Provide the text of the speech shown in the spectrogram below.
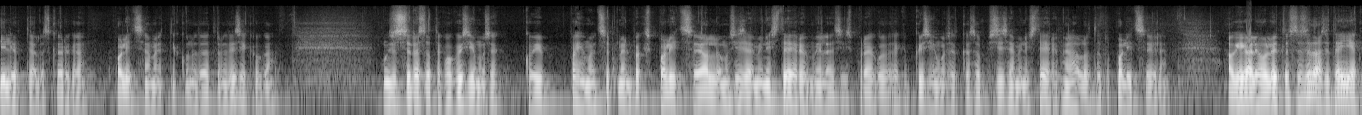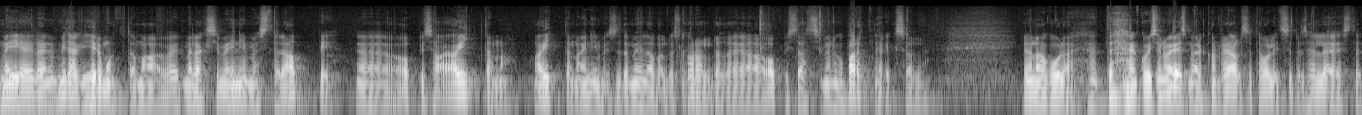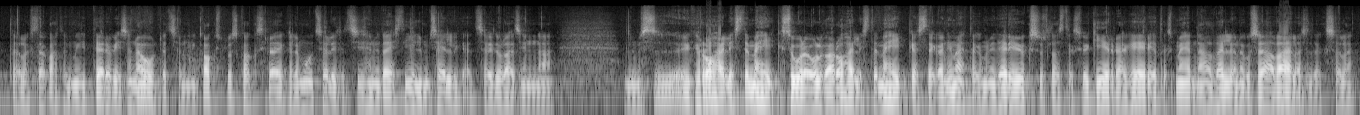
hiljuti alles kõrge politseiametnikuna töötanud isikuga muuseas, see tõstatab ka küsimuse, kui põhimõtteliselt meil peaks politsei alluma siseministeeriumile, siis praegu tekib küsimus, et kas hoopis siseministeeriumile allutatud politseile aga igal juhul ütles ta sedasi, et ei, et meie ei läinud midagi hirmutama, vaid me läksime inimestele appi äh, hoopis aitama, aitama inimesi seda meeleavaldust korraldada ja hoopis tahtsime nagu partneriks olla. ja no kuule, et kui sinu eesmärk on reaalselt hoolitseda selle eest, et oleks tagatud mingid tervisenõuded, seal mingi kaks pluss kaks reegel ja muud sellised, siis on ju täiesti ilmselge, et sa ei tule sinna ütleme, roheliste mehik, suure hulga roheliste mehikestega, nimetagem neid eriüksuslasteks või kiirreageerijateks, mehed näevad välja nagu sõjaväelased, eks ole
